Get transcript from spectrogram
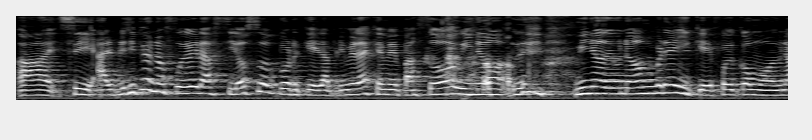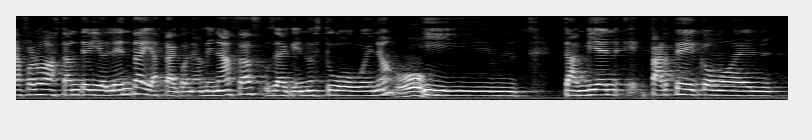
Ay, sí, al principio no fue gracioso porque la primera vez que me pasó vino de, vino de un hombre y que fue como de una forma bastante violenta y hasta con amenazas, o sea que no estuvo bueno. Oh. Y mm, también eh, parte como el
